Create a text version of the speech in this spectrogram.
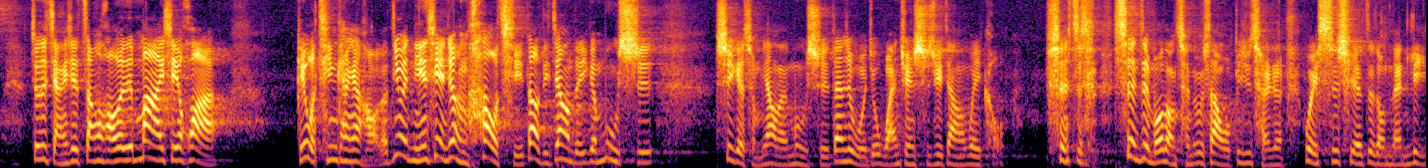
就是讲一些脏话或者骂一些话给我听看看好了。因为年轻人就很好奇，到底这样的一个牧师是一个什么样的牧师？但是我就完全失去这样的胃口，甚 至甚至某种程度上，我必须承认，我也失去了这种能力。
